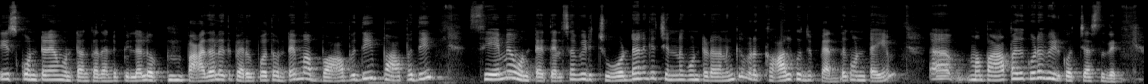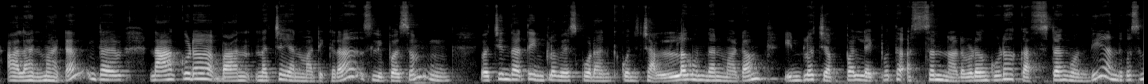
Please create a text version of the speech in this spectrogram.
తీసుకుంటూనే ఉంటాం కదండి. పిల్లలు పాదాలు అయితే పెరిగిపోతూ ఉంటాయి. మా బాబుది పాపది సేమే ఉంటాయి తెలుసా. వీడు చూడడానికి చిన్నగా ఉంటాడానికి వీడు కాలు కొంచెం పెద్దగా ఉంటాయి. మా పాపది కూడా వీడికి వచ్చేస్తుంది. అలా అనమాట ఇంకా నాకు కూడా బాగా నచ్చాయి అనమాట ఇక్కడ స్లిప్పర్స్. వచ్చిన తర్వాత ఇంట్లో వేసుకోవడానికి కొంచెం చల్లగా ఉందన్నమాట. ఇంట్లో చెప్పలు లేకపోతే అస్సలు నడవడం కూడా కష్టంగా ఉంది. అందుకోసం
